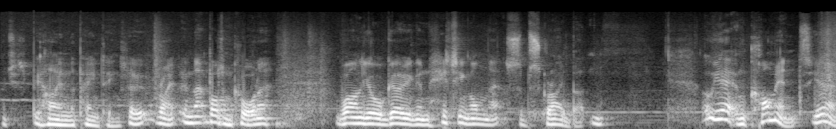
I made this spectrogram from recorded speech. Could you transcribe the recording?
which is behind the painting. So right, in that bottom corner, while you're going and hitting on that subscribe button, oh yeah, and comment, yeah,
